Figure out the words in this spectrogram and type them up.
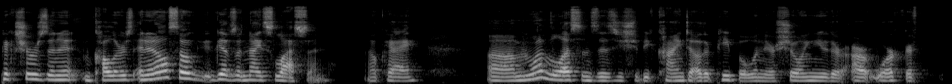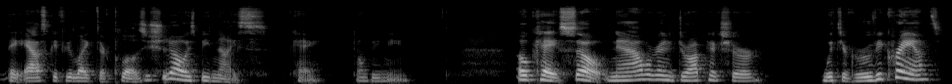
pictures in it and colors, and it also gives a nice lesson, okay? Um, and one of the lessons is you should be kind to other people when they're showing you their artwork or if they ask if you like their clothes. You should always be nice, okay? Don't be mean. Okay, so now we're going to draw a picture with your groovy crayons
